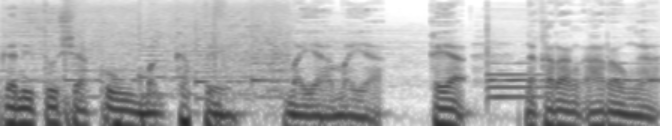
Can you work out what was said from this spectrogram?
ganito siya kung magkape maya-maya. Kaya nakarang araw nga,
